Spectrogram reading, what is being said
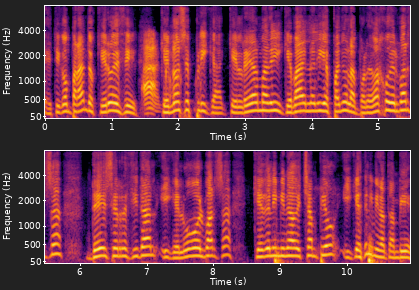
que estoy comparando, quiero decir Ah, que no se explica que el Real Madrid, que va en la Liga Española por debajo del Barça, de ese recital y que luego el Barça quede eliminado de Champions y quede eliminado también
